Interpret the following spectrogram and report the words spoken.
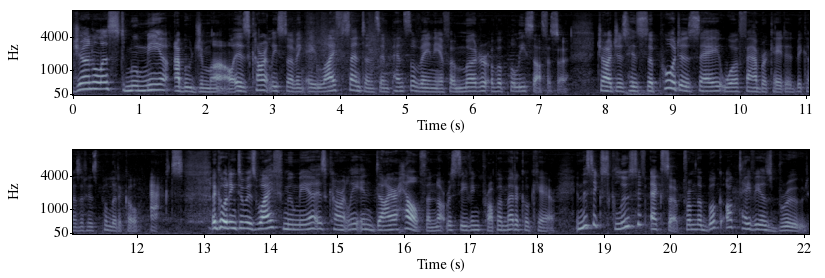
Journalist Mumia Abu Jamal is currently serving a life sentence in Pennsylvania for murder of a police officer. Charges his supporters say were fabricated because of his political acts. According to his wife, Mumia is currently in dire health and not receiving proper medical care. In this exclusive excerpt from the book Octavia's Brood,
